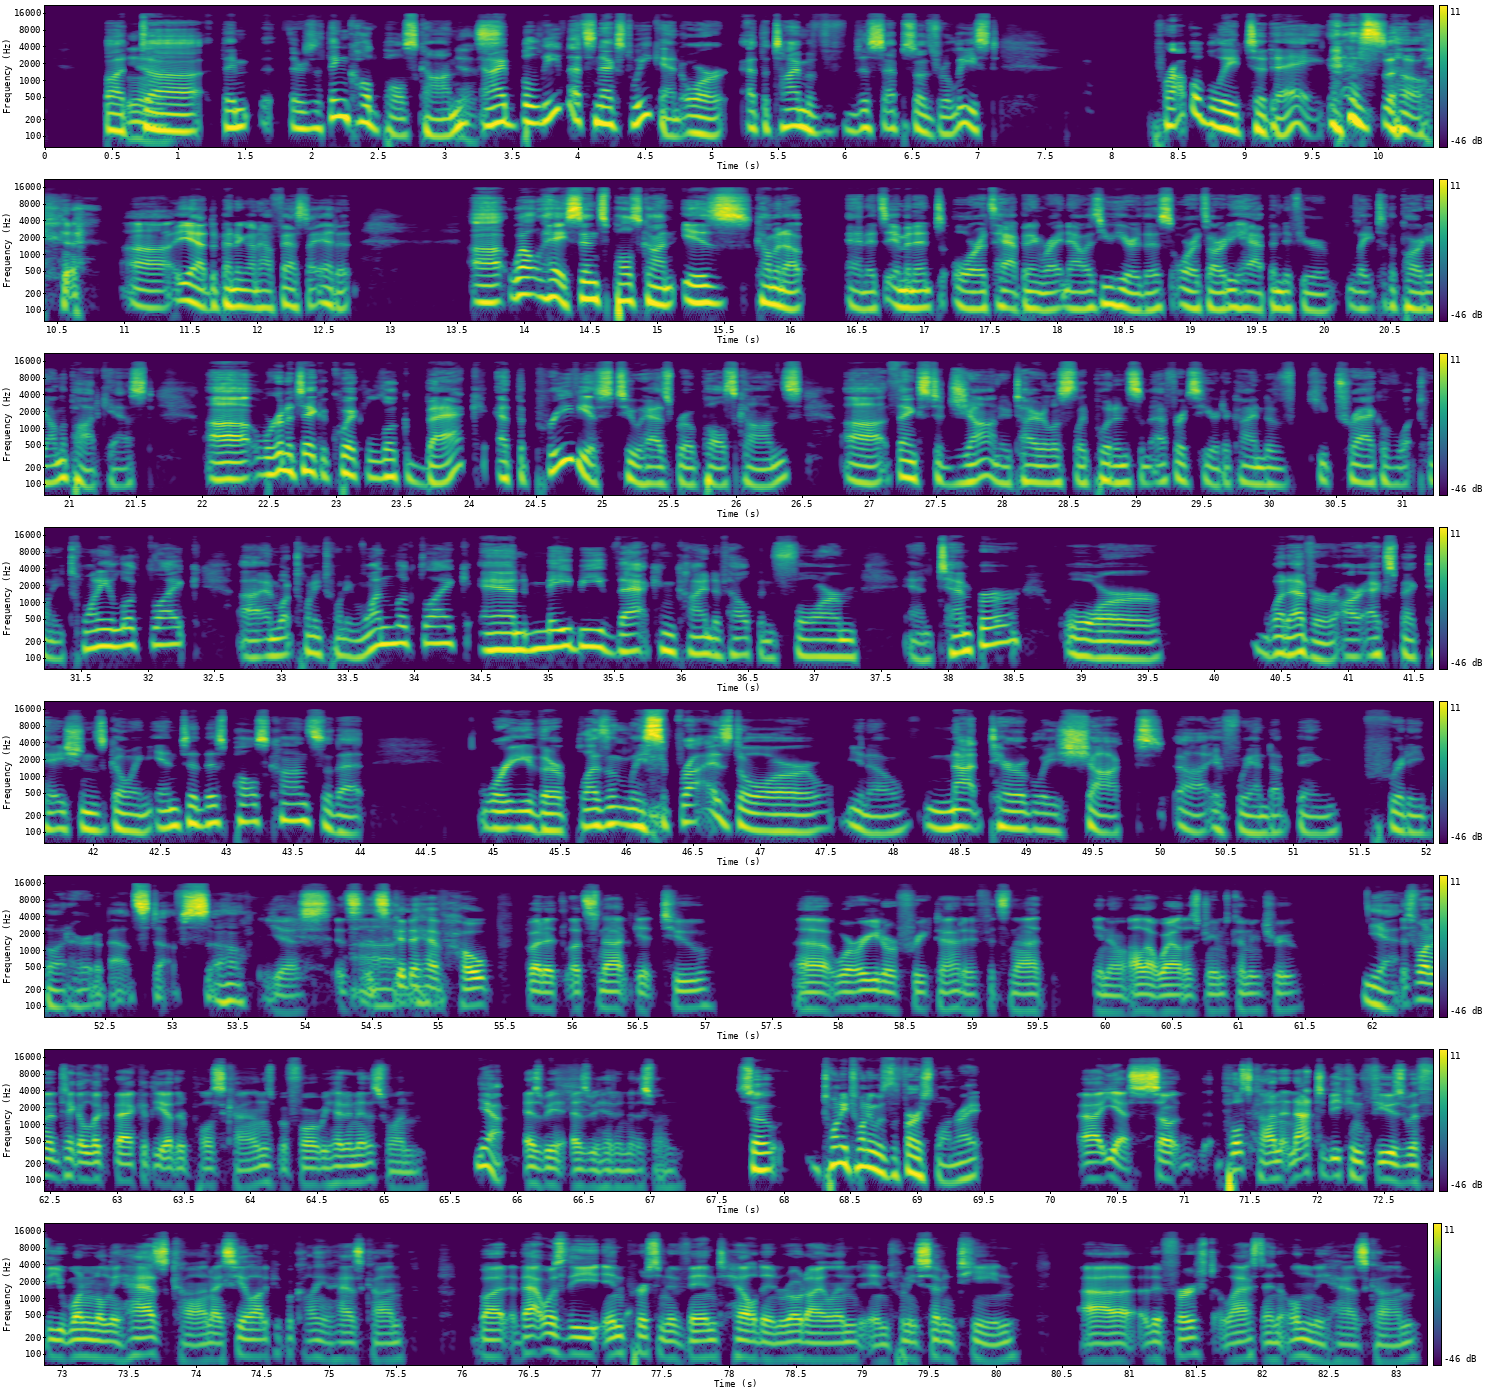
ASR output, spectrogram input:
but yeah. uh, they, there's a thing called PulseCon, yes. and I believe that's next weekend, or at the time of this episode's released, probably today. so, uh, yeah, depending on how fast I edit. Uh, well, hey, since PulseCon is coming up, and it's imminent or it's happening right now as you hear this, or it's already happened if you're late to the party on the podcast. Uh, we're going to take a quick look back at the previous two Hasbro Pulse Cons, uh, thanks to John, who tirelessly put in some efforts here to kind of keep track of what 2020 looked like uh, and what 2021 looked like. And maybe that can kind of help inform and temper or whatever our expectations going into this PulseCon so that we're either pleasantly surprised or, you know, not terribly shocked uh, if we end up being pretty butthurt about stuff. So yes, it's it's Uh, good to have hope, but it, let's not get too uh, worried or freaked out if it's not you know all our wildest dreams coming true. yeah, Just wanted to take a look back at the other pulse cons before we head into this one. Yeah. as we as we head into this one. so 2020 was the first one, right? Uh, yes. So PulseCon, not to be confused with the one and only HasCon. I see a lot of people calling it HasCon, but that was the in-person event held in Rhode Island in 2017. Uh, the first, last, and only HasCon.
